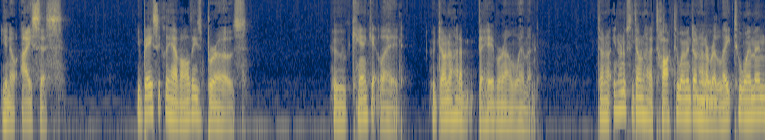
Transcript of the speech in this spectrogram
you know, ISIS, you basically have all these bros who can't get laid, who don't know how to behave around women. Don't know, you know what I'm saying? Don't know how to talk to women, don't know how to relate to women.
